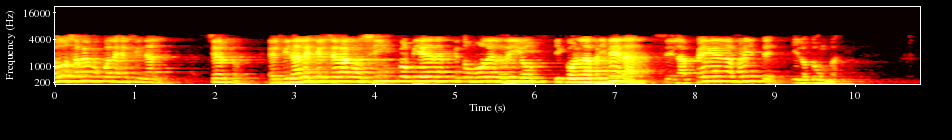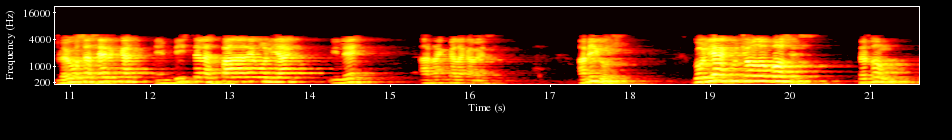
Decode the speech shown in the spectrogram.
Todos sabemos cuál es el final, ¿cierto? El final es que él se va con cinco piedras que tomó del río y con la primera se la pega en la frente y lo tumba. Luego se acerca, embiste la espada de Goliat y le arranca la cabeza. Amigos, Goliat escuchó dos voces, perdón,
